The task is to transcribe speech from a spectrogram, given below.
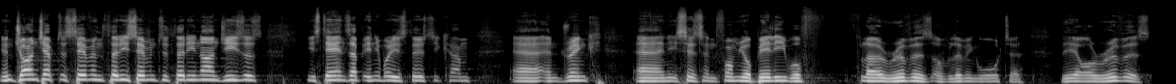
In John chapter 7, 37 to 39, Jesus, he stands up. Anybody who's thirsty, come uh, and drink. And he says, and from your belly will f- flow rivers of living water. There are rivers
